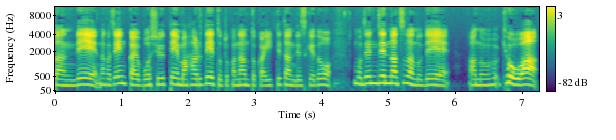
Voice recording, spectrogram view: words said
たんでなんか前回募集テーマ春デートとかなんとか言ってたんですけどもう全然夏なのであの今日は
